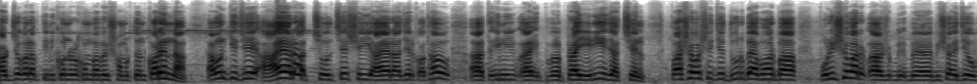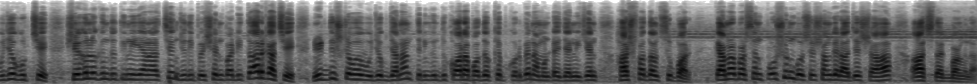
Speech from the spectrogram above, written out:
কার্যকলাপ তিনি কোনোরকমভাবে সমর্থন করেন না। এমনকি যে আয়া রাজ চলছে, সেই আয়া রাজের কথাও তিনি প্রায় এড়িয়ে যাচ্ছেন। পাশাপাশি যে দুর্ব্যবহার বা পরিষেবার বিষয়ে যে অভিযোগ উঠছে, সেগুলো কিন্তু তিনি জানাচ্ছেন। যদি পেশেন্ট পার্টি তার কাছে নির্দিষ্টভাবে অভিযোগ জানান, তিনি কিন্তু কড়া পদক্ষেপ করবেন, এমনটাই জানিয়েছেন হাসপাতাল সুপার। ক্যামেরা পার্সন প্রসূন বোসের সঙ্গে রাজেশ সাহা, আজ তাক বাংলা।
